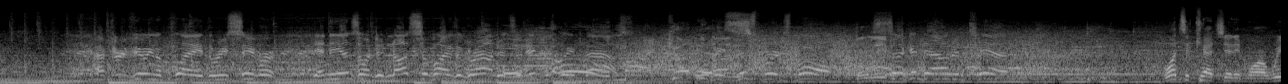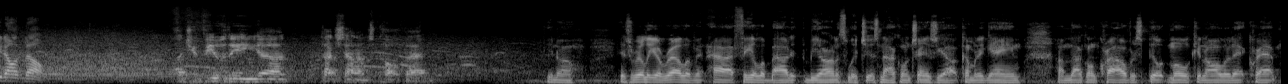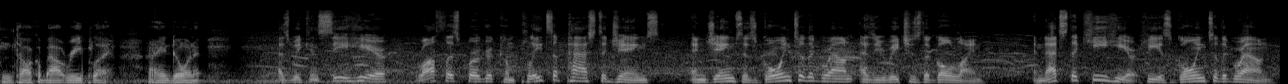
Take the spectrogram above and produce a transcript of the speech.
After reviewing the play, the receiver in the end zone did not survive the ground. It's an incomplete oh, pass. Oh, my goodness. Pittsburgh's ball. Second down and 10. What's a catch anymore? We don't know. How'd you view the uh, touchdown that was called back? You know, it's really irrelevant how I feel about it, to be honest with you. It's not going to change the outcome of the game. I'm not going to cry over spilt milk and all of that crap and talk about replay. I ain't doing it. As we can see here, Roethlisberger completes a pass to James, and James is going to the ground as he reaches the goal line. And that's the key here. He is going to the ground.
